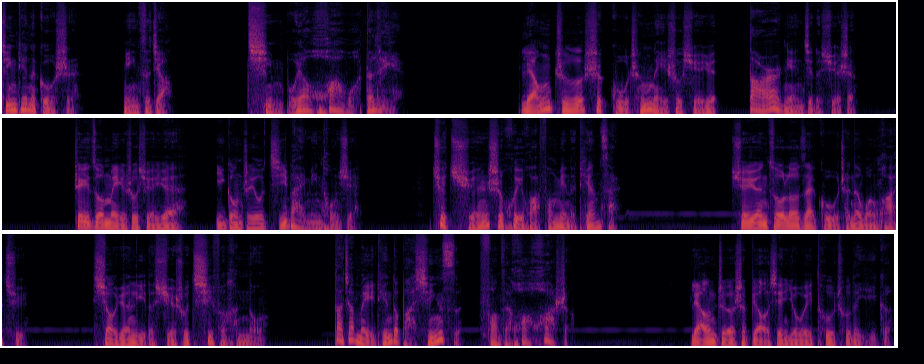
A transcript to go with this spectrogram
今天的故事名字叫《请不要画我的脸》。梁哲是古城美术学院大二年级的学生。这座美术学院一共只有几百名同学，却全是绘画方面的天才。学院坐落在古城的文化区，校园里的学术气氛很浓，大家每天都把心思放在画画上。梁哲是表现尤为突出的一个。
